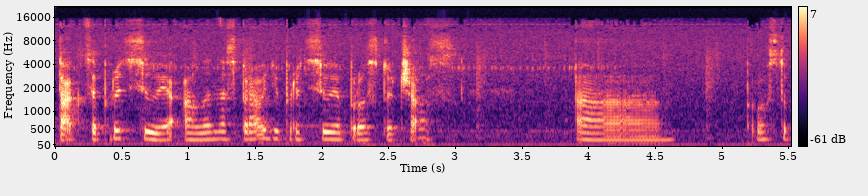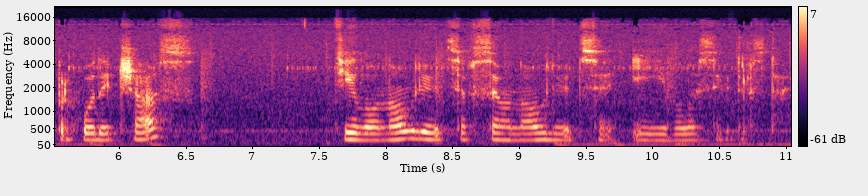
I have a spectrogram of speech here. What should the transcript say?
так, це працює, але насправді працює просто час. А, просто приходить час, тіло оновлюється, все оновлюється і волосся відростає.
